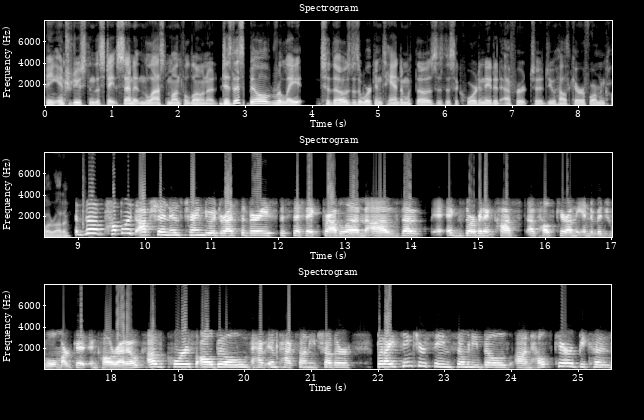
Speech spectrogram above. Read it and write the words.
being introduced in the state senate in the last month alone. Uh, does this bill relate to those? Does it work in tandem with those? Is this a coordinated effort to do healthcare reform in Colorado? The public option is trying to address the very specific problem of the exorbitant cost of healthcare on the individual market in Colorado. Of course, all bills have impacts on each other, but I think you're seeing so many bills on healthcare because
